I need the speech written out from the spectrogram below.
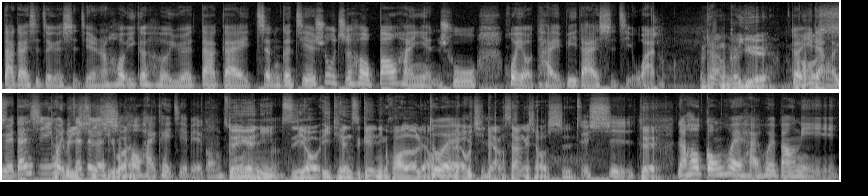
大概是这个时间。然后一个合约大概整个结束之后，包含演出会有台币大概十几万。两个月，对，一两个月，但是因为你在这个时候还可以接别的工作，对，因为你只有一天只给你花到了了不起两三个小时，是，对。然后工会还会帮你，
